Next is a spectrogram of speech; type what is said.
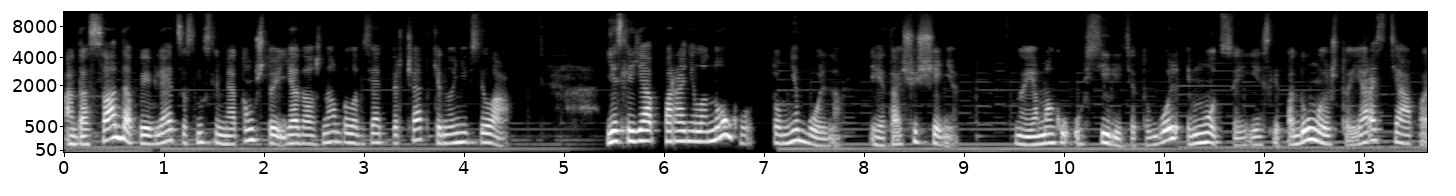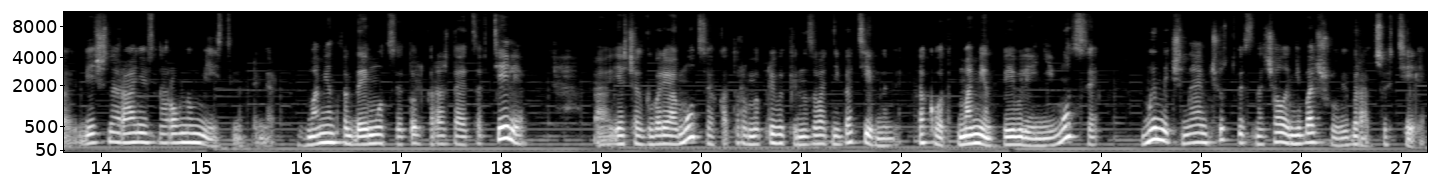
А досада появляется с мыслями о том, что я должна была взять перчатки, но не взяла. Если я поранила ногу, то мне больно, и это ощущение. Но я могу усилить эту боль эмоцией, если подумаю, что я растяпа, вечно ранюсь на ровном месте, например. В момент, когда эмоция только рождается в теле, э, я сейчас говорю о эмоциях, которые мы привыкли называть негативными. Так вот, в момент появления эмоции мы начинаем чувствовать сначала небольшую вибрацию в теле.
